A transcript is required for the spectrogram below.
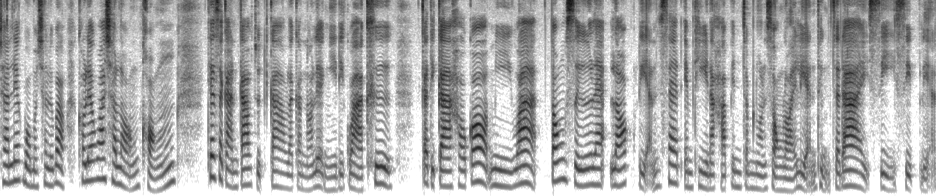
ชั่นเรียกโปรโมชั่นหรือเปล่า เขาเรียกว่าฉลองของเทศกาล 9.9 แล้วกันเนาะเรียกอย่างนี้ดีกว่า คือ กติกาเขาก็มีว่าต้องซื้อและล็อกเหรียญ ZMT นะคะ เป็นจำนวน 200 เหรียญถึงจะได้ 40 เหรียญ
